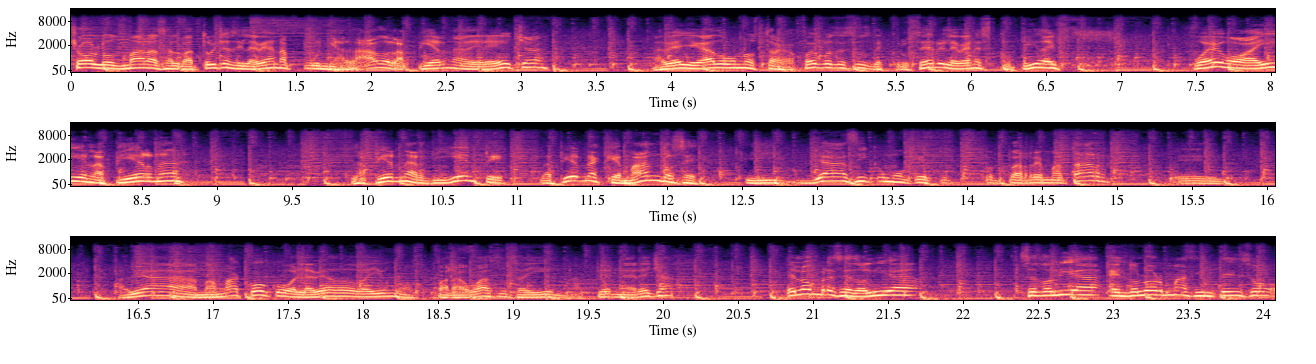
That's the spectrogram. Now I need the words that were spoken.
cholos maras salvatruchas y le habían apuñalado la pierna derecha. Había llegado unos tragafuegos de esos de crucero y le habían escupido ahí fuego ahí en la pierna. La pierna ardiente, la pierna quemándose. Y ya así como que para rematar, eh, había mamá Coco, le había dado ahí unos paraguasos ahí en la pierna derecha. El hombre se dolía, se dolía el dolor más intenso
